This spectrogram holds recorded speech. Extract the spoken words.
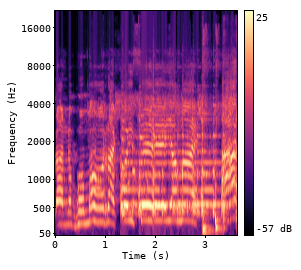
প্রাণ ভোমরা কইছে আমায় আর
